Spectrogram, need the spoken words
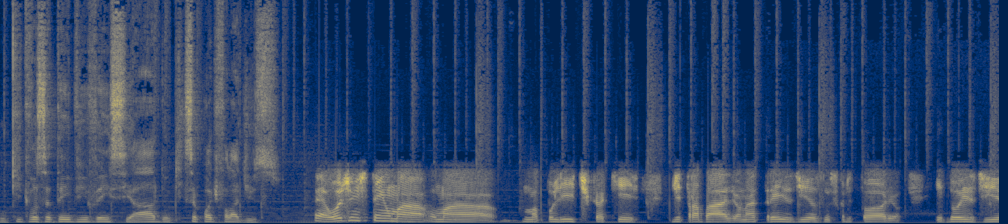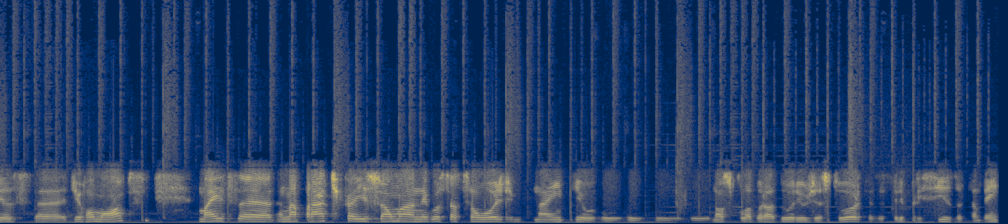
O que, que você tem vivenciado? O que, que você pode falar disso? É, hoje a gente tem uma, uma, uma política aqui de trabalho, né? Três dias no escritório e dois dias uh, de home office, mas uh, na prática isso é uma negociação hoje né, entre o, o, o, o, nosso colaborador e o gestor, quer dizer, se ele precisa também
